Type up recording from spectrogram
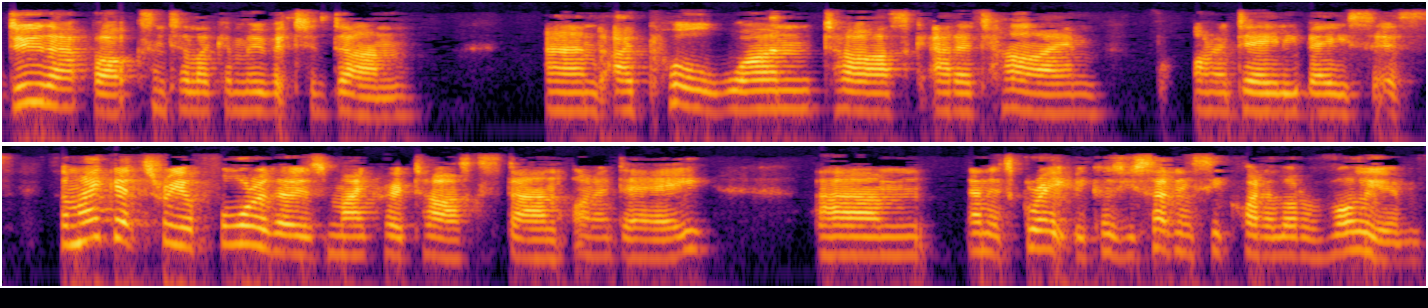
do that box until I can move it to done, and I pull one task at a time on a daily basis. So I might get three or four of those micro tasks done on a day, um, and it's great because you suddenly see quite a lot of volume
